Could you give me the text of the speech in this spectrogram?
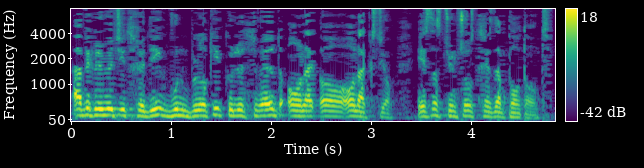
avec le multithreading, vous ne bloquez que le thread en action. Et ça, c'est une chose très importante.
